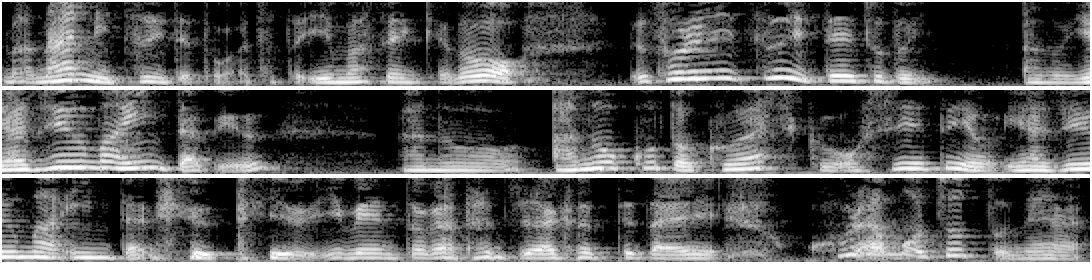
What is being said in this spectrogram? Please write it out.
まあ、何についてとはちょっと言えませんけど、それについてちょっと、あの、やじ馬インタビュー、あの、あのこと詳しく教えてよ、やじ馬インタビューっていうイベントが立ち上がってたり、これはもうちょっとね、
